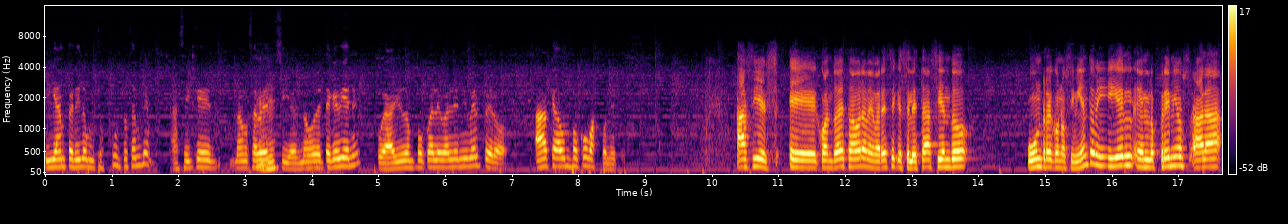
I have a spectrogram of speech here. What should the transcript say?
y han perdido muchos puntos también. Así que vamos a ver si el nuevo DT que viene, pues ayuda un poco a elevar el nivel, pero ha quedado un poco bajonete. Así es. Eh, cuando a esta hora me parece que se le está haciendo un reconocimiento, Miguel, en los premios a la,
